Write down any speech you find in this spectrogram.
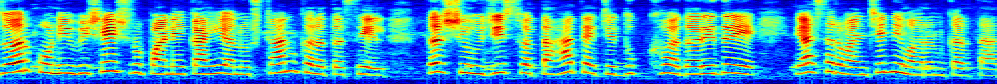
जर कोणी विशेष रूपाने काही अनुष्ठान करत असेल तर शिवजी स्वतः त्याचे दुःख दारिद्र्य या सर्वांचे निवारण करतात.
